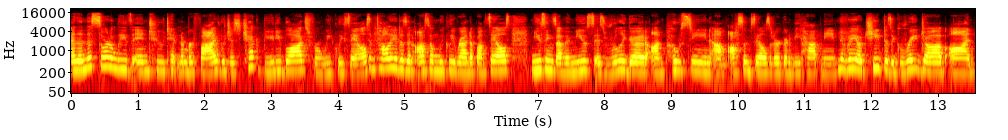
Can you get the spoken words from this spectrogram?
And then this sort of leads into tip number five, which is check beauty blogs for weekly sales. Temptalia does an awesome weekly roundup on sales. Musings of a Muse is really good on posting um, awesome sales that are going to be happening. Nouveau Cheap does a great job on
